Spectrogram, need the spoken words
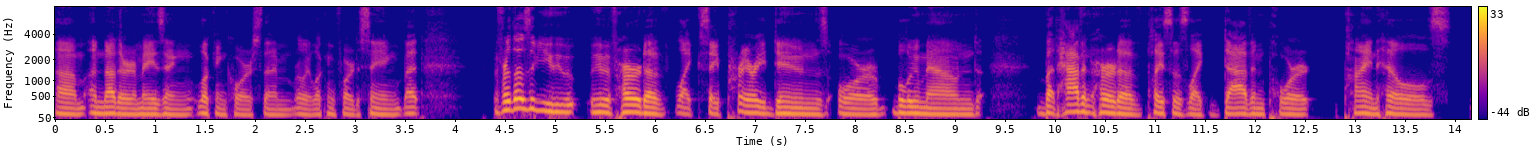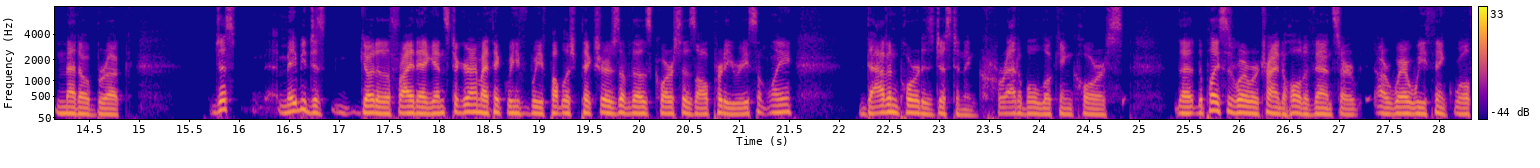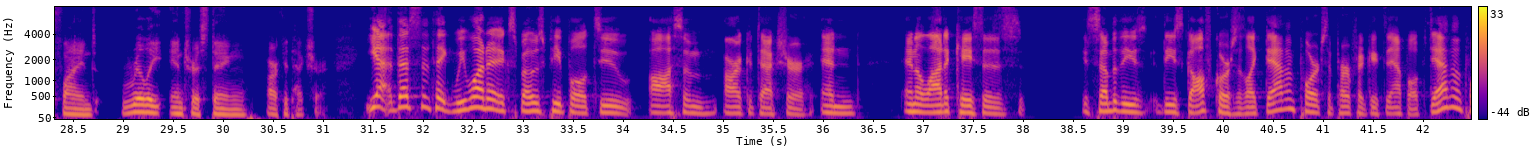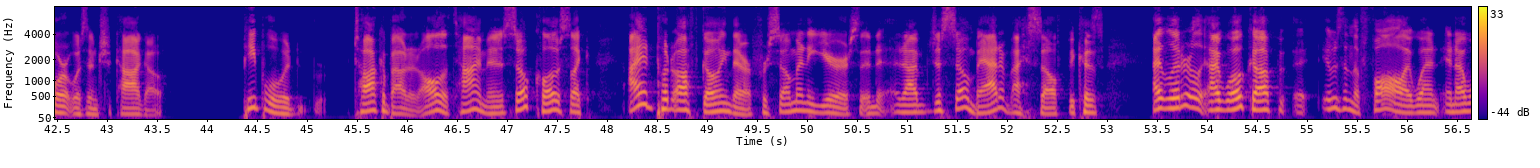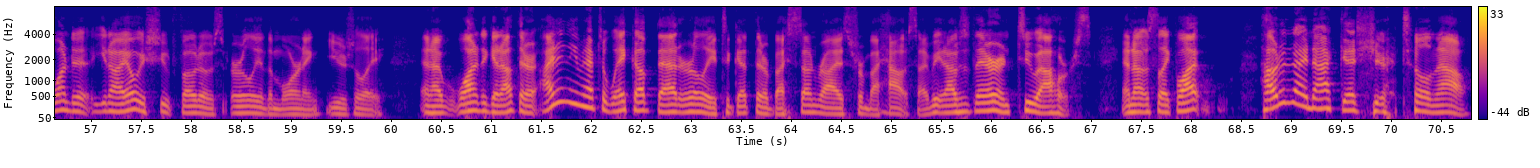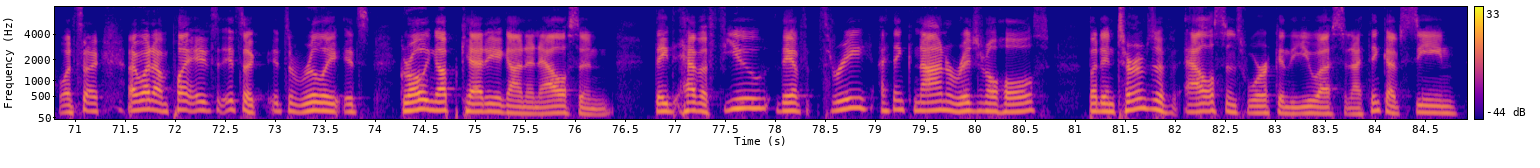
Um, another amazing looking course that I'm really looking forward to seeing. But for those of you who, who have heard of, like, say, Prairie Dunes or Blue Mound, but haven't heard of places like Davenport, Pine Hills, Meadowbrook, just maybe just go to the Fried Egg Instagram. I think we've we've published pictures of those courses all pretty recently. Davenport is just an incredible looking course. The the places where we're trying to hold events are are where we think we'll find really interesting architecture. Yeah, that's the thing. We want to expose people to awesome architecture, and in a lot of cases, some of these these golf courses, like Davenport's a perfect example. If Davenport was in Chicago, people would talk about it all the time, and it's so close. Like I had put off going there for so many years, and and I'm just so mad at myself because I literally I woke up. Uh, it was in the fall. I went and I wanted to. You know, I always shoot photos early in the morning usually and I wanted to get out there. I didn't even have to wake up that early to get there by sunrise from my house. I mean, I was there in two hours, and I was like, "What? How did I not get here till now?" Once I I went on play, it's it's a it's a really it's growing up caddying on an Allison. They have a few. They have three, I think, non-original holes. But in terms of Allison's work in the U.S., and I think I've seen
